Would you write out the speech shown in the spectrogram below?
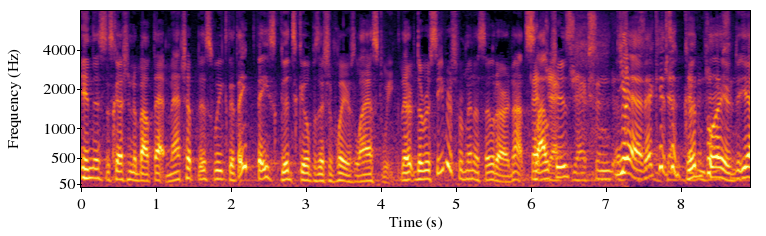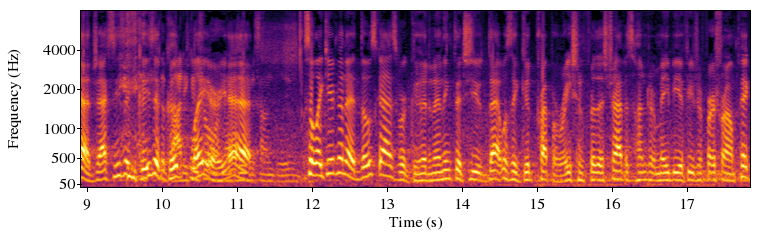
in this discussion about that matchup this week that they faced good skill position players last week. They're, the receivers for Minnesota are not That Jack- slouches. Jackson, uh, yeah, that kid's a good Devin player. Jackson? Yeah, Jackson. He's a he's a good player. Yeah, dude was unbelievable. so like you're gonna those guys were good, and I think that you that was a good preparation for this. Travis Hunter may be a future first round pick,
